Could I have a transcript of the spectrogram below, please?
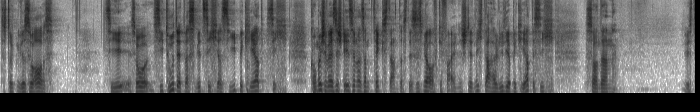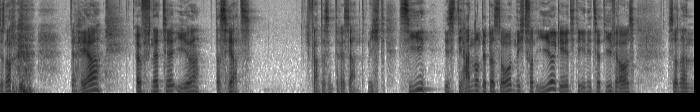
Das drücken wir so aus. Sie, so, sie tut etwas mit sich, ja, sie bekehrt sich. Komischerweise steht es in unserem Text anders, das ist mir aufgefallen. Es steht nicht da, Lydia bekehrte sich, sondern, wisst ihr es noch? Der Herr öffnete ihr das Herz. Ich fand das interessant. Nicht sie ist die handelnde Person, nicht von ihr geht die Initiative aus, sondern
